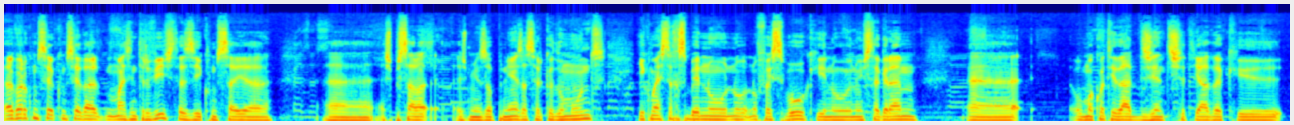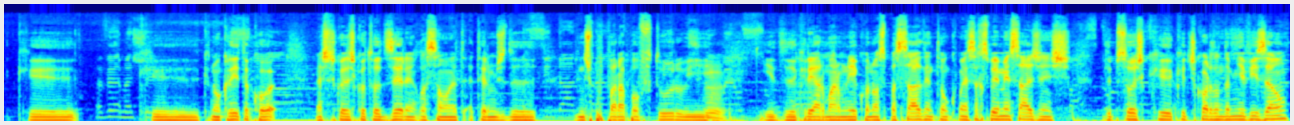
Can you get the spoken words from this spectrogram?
agora comecei, comecei a dar mais entrevistas e comecei a, a, expressar as minhas opiniões acerca do mundo e começo a receber no, no, no Facebook e no, no Instagram uh, uma quantidade de gente chateada que, que, que, que não acredita nestas coisas que eu estou a dizer em relação a, a termos de, de, nos preparar para o futuro e, hum. e de criar uma harmonia com o nosso passado. Então começo a receber mensagens de pessoas que, que discordam da minha visão.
